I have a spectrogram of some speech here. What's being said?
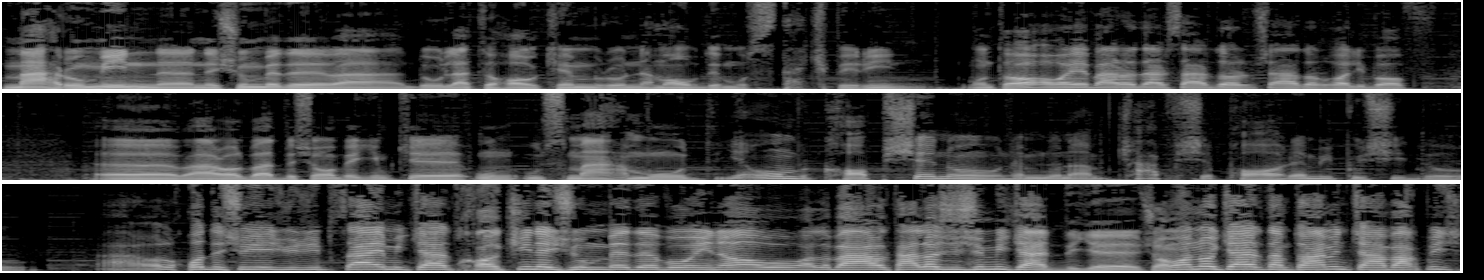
محرومین نشون بده و دولت حاکم رو نماد مستکبرین. منتها آقای برادر سردار شهردار قالیباف به حال باید به شما بگیم که اون اوس محمود یه عمر کاپشن و نمی‌دونم کفش پاره میپوشید و حال خودشو یه جوری سعی می‌کرد خاکی نشون بده و اینا و حالا به حال تلاششو می‌کرد دیگه. شما نو کردم تا همین چند وقت پیش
